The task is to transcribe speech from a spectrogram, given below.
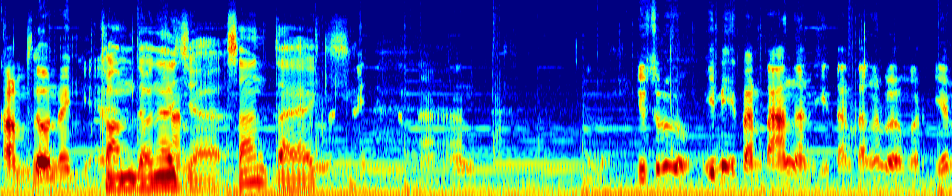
calm down aja Calm down aja, santai. tenang justru ini tantangan sih tantangan dalam artian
